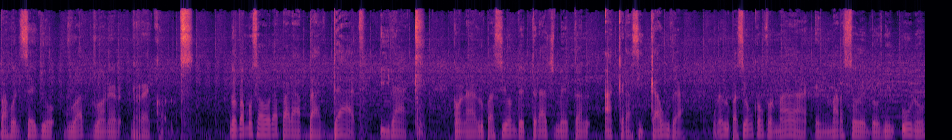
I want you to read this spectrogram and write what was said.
bajo el sello Roadrunner Records. Nos vamos ahora para Baghdad, Irak, con la agrupación de thrash metal Akrasikauda, una agrupación conformada en marzo del 2001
